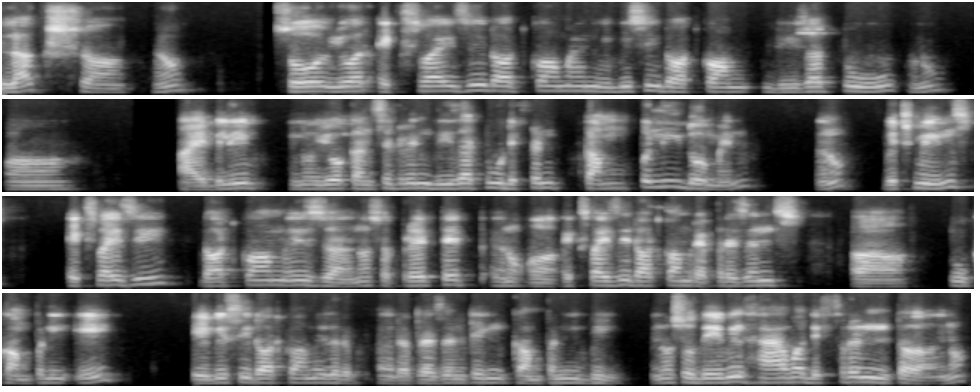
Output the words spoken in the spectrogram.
Laksh, uh, you know, so your xyz.com and abc.com, these are two, you know, uh, I believe, you know, you're considering these are two different company domain, you know, which means xyz.com is, uh, you know, separated, you know, uh, xyz.com represents uh, to company A, abc.com is rep representing company B, you know, so they will have a different, uh, you know,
